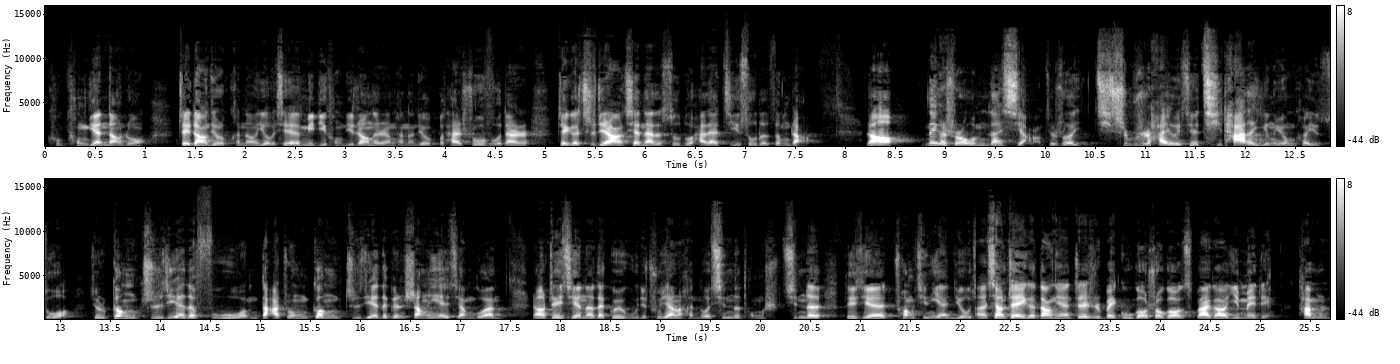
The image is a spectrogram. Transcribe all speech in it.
空空间当中。这张就可能有些密集恐惧症的人可能就不太舒服，但是这个实际上现在的速度还在急速的增长。然后那个时候我们在想，就是说是不是还有一些其他的应用可以做，就是更直接的服务我们大众，更直接的跟商业相关。然后这些呢，在硅谷就出现了很多新的同事、新的这些创新研究。呃，像这个当年这是被 Google 收购的 Spectral Imaging，他们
